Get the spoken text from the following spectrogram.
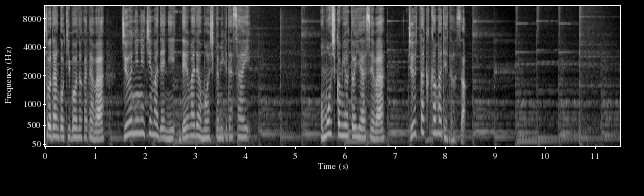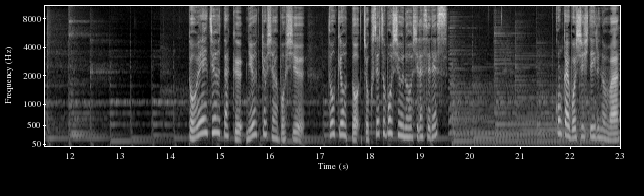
相談ご希望の方は12日までに電話でお申し込みください。お申し込みお問い合わせは住宅課までどうぞ。都営住宅入居者募集東京都直接募集のお知らせです。今回募集しているのは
